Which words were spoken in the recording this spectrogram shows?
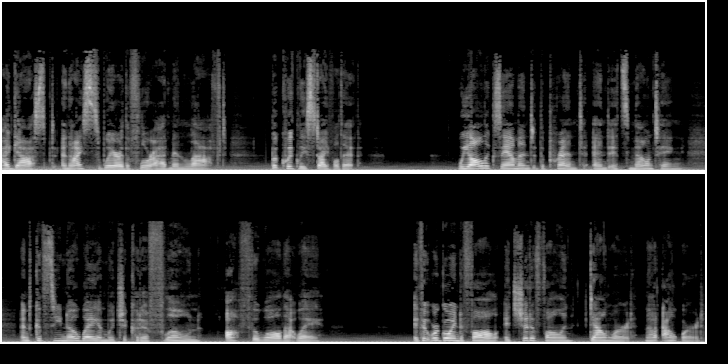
I gasped, and I swear the floor admin laughed, but quickly stifled it. We all examined the print and its mounting, and could see no way in which it could have flown off the wall that way. If it were going to fall, it should have fallen downward, not outward.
